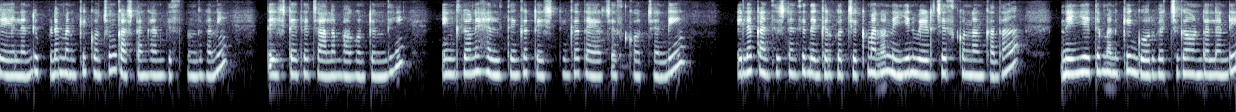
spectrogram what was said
చేయాలండి. ఇప్పుడే మనకి కొంచెం కష్టంగా అనిపిస్తుంది కానీ టేస్ట్ అయితే చాలా బాగుంటుంది. ఇంట్లోనే హెల్తీగా టేస్టీగా తయారు చేసుకోవచ్చండి. ఇలా కన్సిస్టెన్సీ దగ్గరకు వచ్చాక మనం నెయ్యిని వేడి చేసుకున్నాం కదా నెయ్యి అయితే మనకి గోరువెచ్చగా ఉండాలండి.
